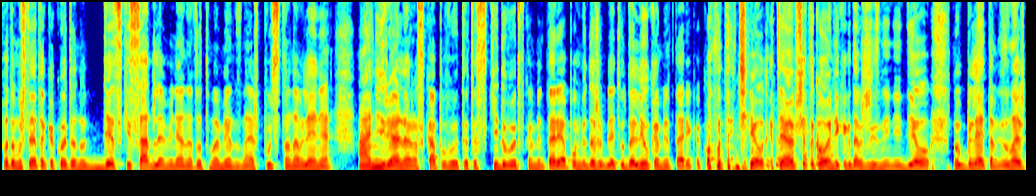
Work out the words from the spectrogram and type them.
Потому что это какой-то, ну, детский сад для меня на тот момент, знаешь, путь становления а они реально раскапывают это, скидывают в комментарии. Я помню, даже, блядь, удалил комментарий какого-то чела, хотя я вообще такого никогда в жизни не делал. Ну, блядь, там, знаешь,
